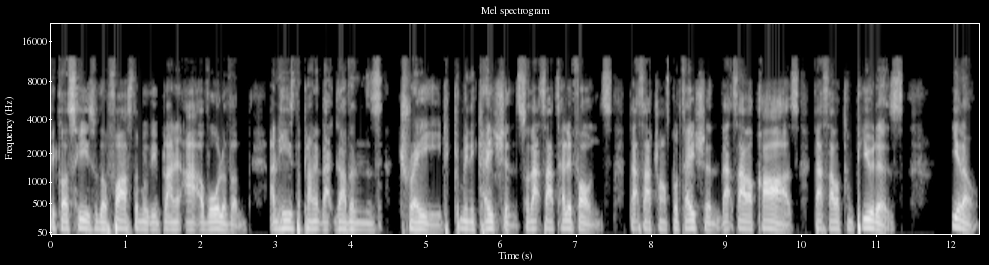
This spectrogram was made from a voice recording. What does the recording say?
because he's the faster moving planet out of all of them. And he's the planet that governs trade, communications. So that's our telephones, that's our transportation, that's our cars, that's our computers, you know,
